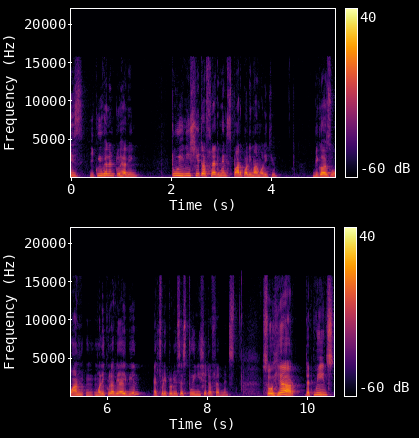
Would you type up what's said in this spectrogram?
is equivalent to having two initiator fragments per polymer molecule. because one molecule of AIBN actually produces two initiator fragments. So, here that means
